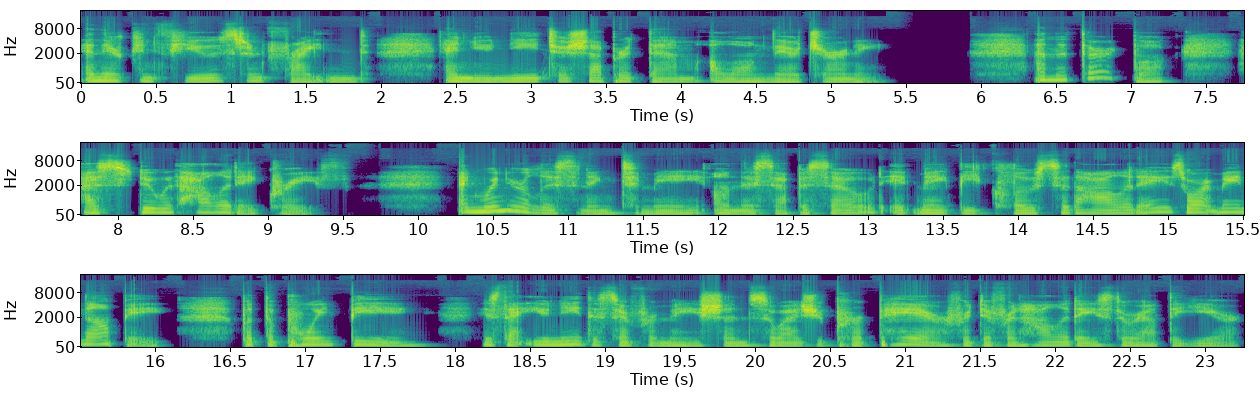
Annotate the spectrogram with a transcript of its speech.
And they're confused and frightened, and you need to shepherd them along their journey. And the third book has to do with holiday grief. And when you're listening to me on this episode, it may be close to the holidays or it may not be. But the point being is that you need this information so as you prepare for different holidays throughout the year,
